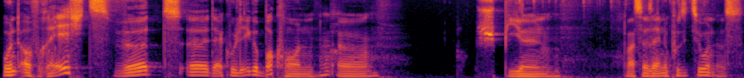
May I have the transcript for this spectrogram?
Und auf rechts wird äh, der Kollege Bockhorn äh, spielen, was ja seine Position ist.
